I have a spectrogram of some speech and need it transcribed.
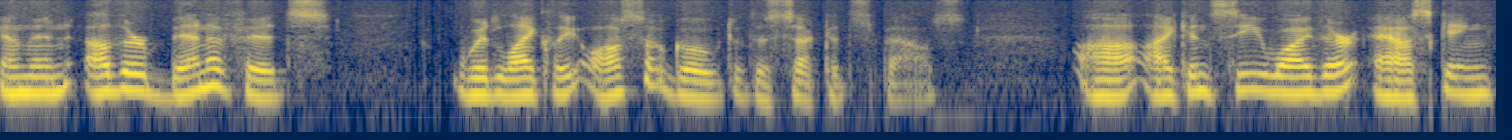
And then other benefits would likely also go to the second spouse. Uh, I can see why they're asking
